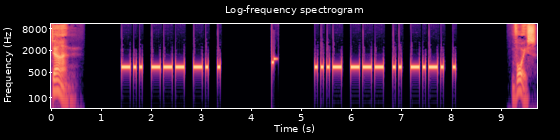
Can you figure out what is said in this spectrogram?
Done. Voice.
